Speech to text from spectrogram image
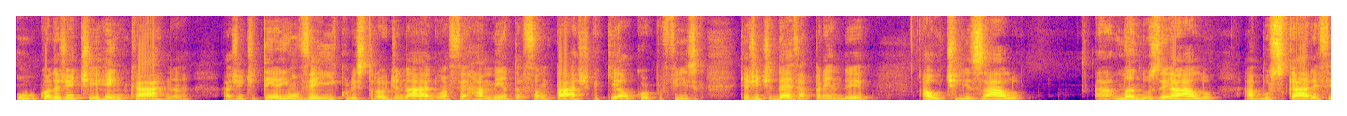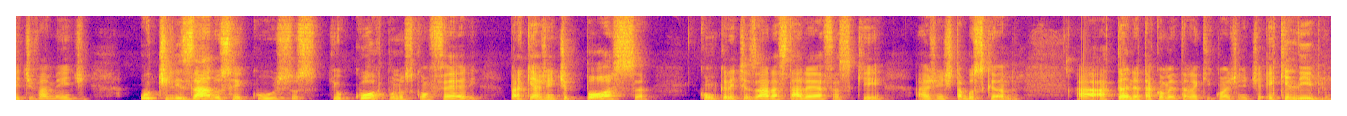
O, quando a gente reencarna, né, a gente tem aí um veículo extraordinário, uma ferramenta fantástica, que é o corpo físico, que a gente deve aprender a utilizá-lo, a manuseá-lo, a buscar efetivamente utilizar os recursos que o corpo nos confere para que a gente possa concretizar as tarefas que a gente está buscando. A, a Tânia está comentando aqui com a gente equilíbrio.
